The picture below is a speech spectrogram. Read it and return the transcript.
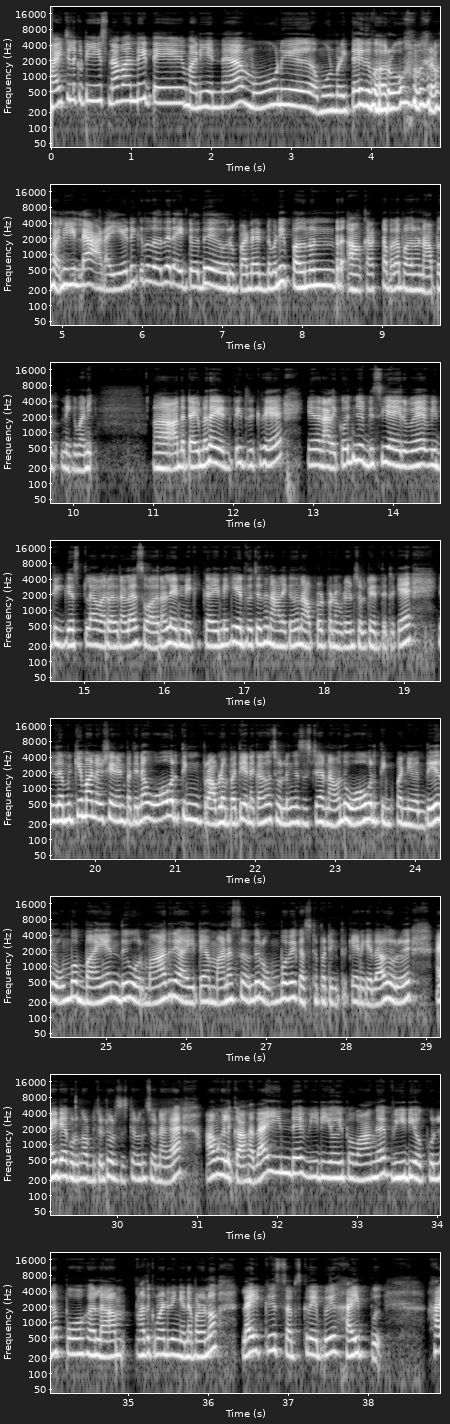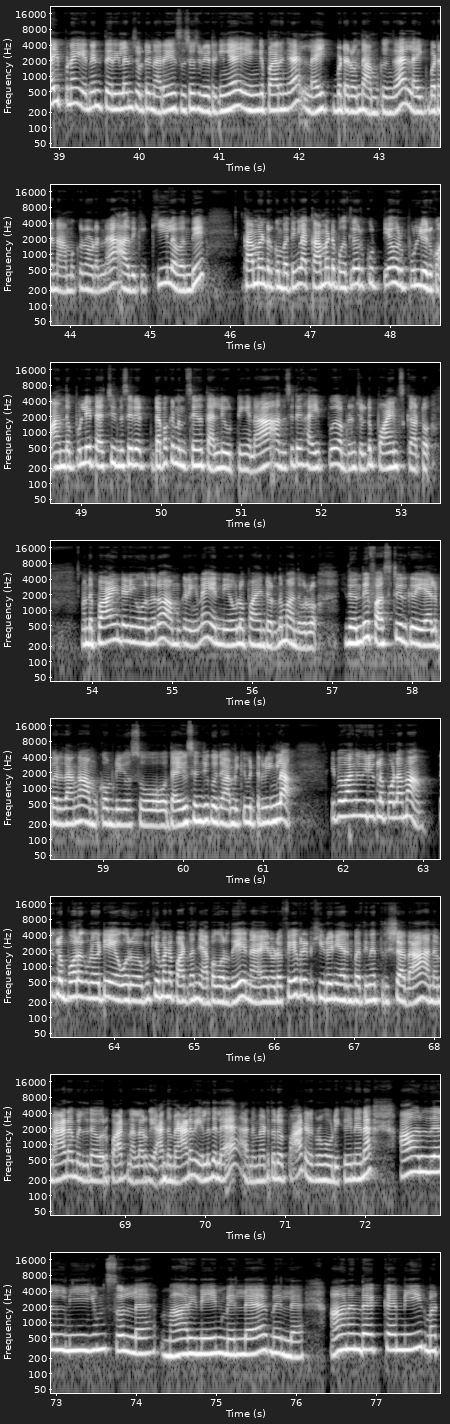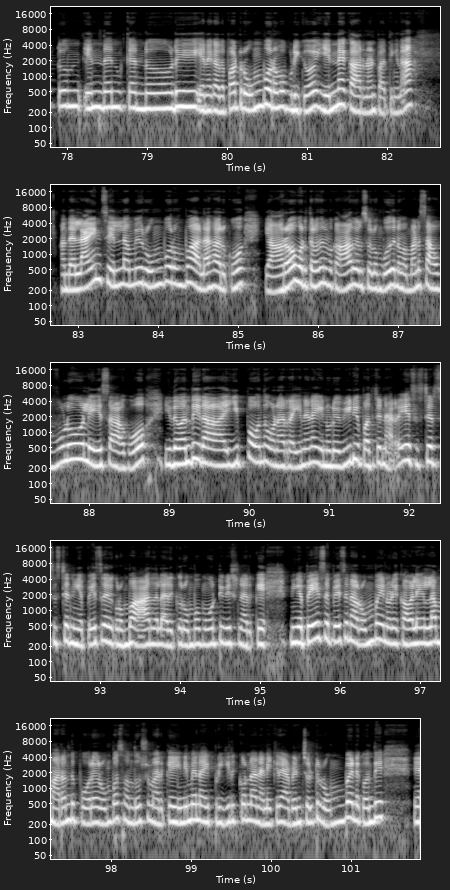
Hi குட்டீஸ் நான் வந்துட்டேன். மணி என்ன? மூணு மூணு மணிக்கு தான் இது வரும். வேறு வழி இல்லை. ஆனால் எடுக்கிறது வந்து நைட்டு வந்து ஒரு பன்னெண்டு மணி பதினொன்று ஆ கரெக்டாக பார்த்தா பதினொன்று நாற்பது இன்றைக்கி மணி. அந்த டைமில் தான் எடுத்துகிட்டு இருக்கிறேன் ஏன்னா நாளைக்கு கொஞ்சம் பிஸி ஆயிடுவேன் வீட்டுக்கு கெஸ்ட்லாம் வர்றதுனால. ஸோ அதனால் இன்றைக்கி இன்றைக்கி எடுத்து வச்சது நாளைக்கு வந்து நான் அப்லோட் பண்ண முடியும்னு சொல்லிட்டு எடுத்துகிட்டு இருக்கேன் இதில் முக்கியமான விஷயம் என்னென்னு பார்த்தீங்கன்னா ஓவர் திங்க் ப்ராப்ளம் பற்றி எனக்காக சொல்லுங்கள் சிஸ்டர் நான் வந்து ஓவர் திங்க் பண்ணி வந்து ரொம்ப பயந்து ஒரு மாதிரி ஆகிட்டேன் மனசு வந்து ரொம்பவே கஷ்டப்பட்டுக்கிட்டு இருக்கேன். எனக்கு ஏதாவது ஒரு ஐடியா கொடுங்க அப்படின்னு சொல்லிட்டு ஒரு சிஸ்டர் வந்து சொன்னாங்க. அவங்களுக்காக தான் இந்த வீடியோ இப்போ வாங்க வீடியோக்குள்ளே போகலாம். அதுக்கு முன்னாடி நீங்கள் என்ன பண்ணணும்? லைக்கு சப்ஸ்கிரைபு ஹைப்பு ஹைப்னா என்னென்னு தெரியலன்னு சொல்லிட்டு நிறைய சிஸ்டர் சொல்லிட்டு இருக்கீங்க எங்கே பாருங்கள் லைக் பட்டன் வந்து அமுக்குங்க. லைக் பட்டன் அமுக்குன உடனே அதுக்கு கீழே வந்து கமெண்ட் இருக்கும் பார்த்தீங்களா கமெண்ட் பக்கத்தில் ஒரு குட்டியாக ஒரு புள்ளி இருக்கும். அந்த புள்ளியை டச் இந்த சைடு டபக்குன்னு இந்த சைடு தள்ளி விட்டிங்கன்னா அந்த சைடு ஹைப்பு அப்படின்னு சொல்லிட்டு பாயிண்ட்ஸ் காட்டும். அந்த பாயிண்ட்டை நீங்கள் ஒரு தடவை அமுக்குனீங்கன்னா என்ன எவ்வளோ பாயிண்ட் வருதோ அது வரும். இது வந்து ஃபஸ்ட்டு இருக்கிற ஏழு பேர் தாங்க அமுக்க முடியும். ஸோ தயவு செஞ்சு கொஞ்சம் அமுக்கி விட்டுருவீங்களா? இப்போ வாங்க வீடியோக்குள்ளே போகலாமா வீடியோக்குள்ளே போகிறக்கு முன்னாடி ஒரு முக்கியமான பாட்டு தான் ஞாபகம் வருது. நான் என்னோட ஃபேவரட் ஹீரோயின் யாருன்னு பார்த்தீங்கன்னா த்ரிஷா தான். அந்த மேடம் எழுதுகிற ஒரு பாட்டு நல்லாயிருக்கும் அந்த மேடம் எழுதலை. அந்த மேடத்தோட பாட்டு எனக்கு ரொம்ப பிடிக்கும். என்னென்னா ஆறுதல் நீயும் சொல்ல மாறினேன் மெல்ல மெல்ல. ஆனந்த கண்ணீர் மட்டும் எந்த கண்ணோடு? எனக்கு அந்த பாட்டு ரொம்ப ரொம்ப பிடிக்கும். என்ன காரணம்னு பார்த்தீங்கன்னா அந்த லைன்ஸ் எல்லாமே ரொம்ப ரொம்ப அழகாக இருக்கும். யாரோ ஒருத்தர் வந்து நமக்கு ஆறுதல் சொல்லும்போது நம்ம மனசு அவ்வளோ லேசாகும் இதை வந்து நான் இப்போ வந்து உணர்றேன். என்னென்னா என்னுடைய வீடியோ பார்த்துட்டு நிறைய சிஸ்டர் சிஸ்டர் நீங்கள் பேசுகிறதுக்கு ரொம்ப ஆறுதலாக இருக்குது ரொம்ப மோட்டிவேஷனாக இருக்குது நீங்கள் பேச பேச நான் ரொம்ப என்னுடைய கவலைகள்லாம் மறந்து போகிறேன் ரொம்ப சந்தோஷமாக இருக்கேன் இனிமேல் நான் இப்படி இருக்கும்னு நான் நினைக்கிறேன் அப்படின்னு சொல்லிட்டு ரொம்ப எனக்கு வந்து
